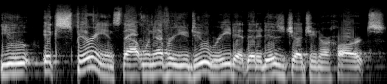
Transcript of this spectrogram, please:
you experience that whenever you do read it, that it is judging our hearts.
